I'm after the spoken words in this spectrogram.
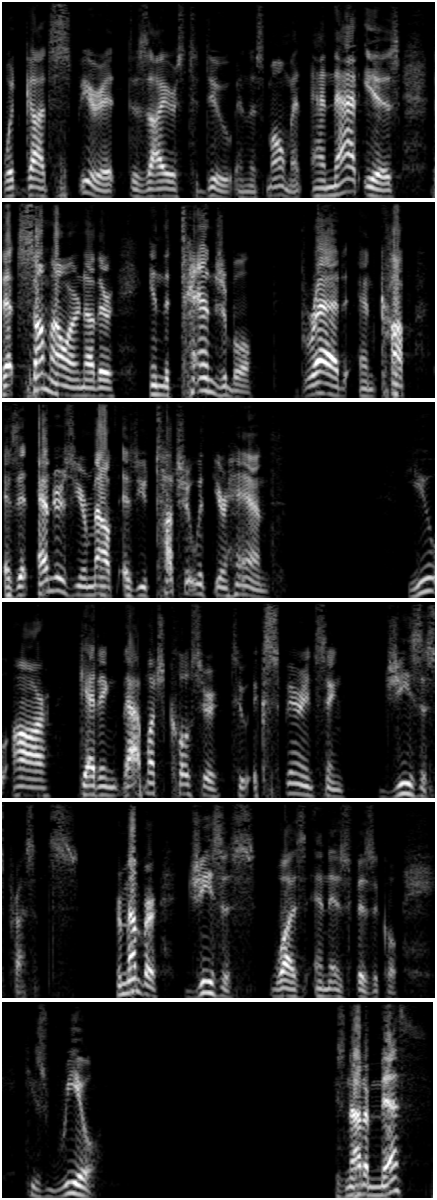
what God's Spirit desires to do in this moment, and that is that somehow or another, in the tangible bread and cup, as it enters your mouth, as you touch it with your hand, you are getting that much closer to experiencing Jesus' presence Remember, Jesus was and is physical. He's real. He's not a myth.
